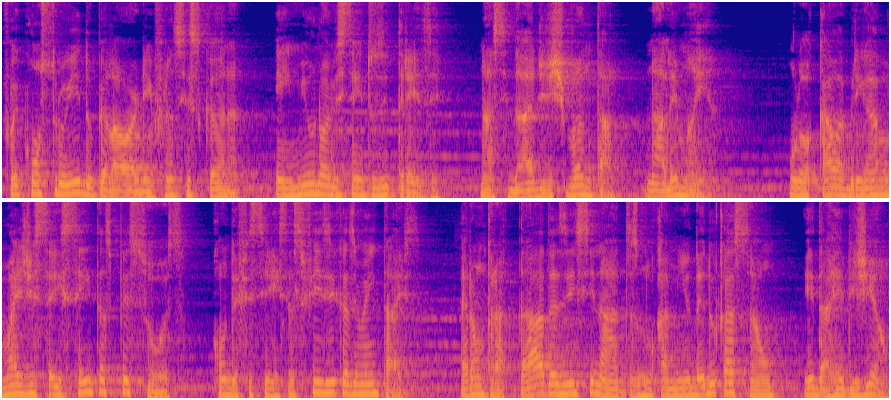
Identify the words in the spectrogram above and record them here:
Foi construído pela Ordem Franciscana em 1913, na cidade de Schwantal, na Alemanha. O local abrigava mais de 600 pessoas com deficiências físicas e mentais. Eram tratadas e ensinadas no caminho da educação e da religião.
